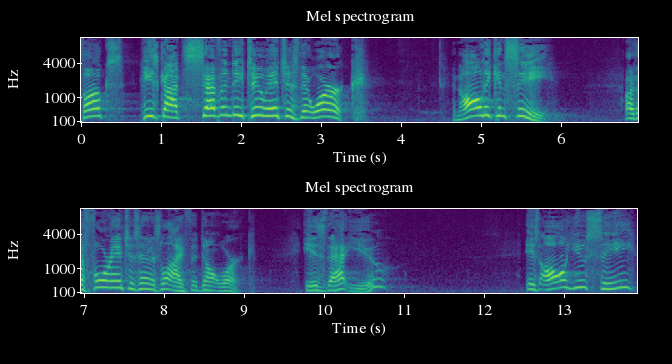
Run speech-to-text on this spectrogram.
Folks, he's got 72 inches that work. And all he can see are the four inches in his life that don't work. Is that you? Is all you see,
